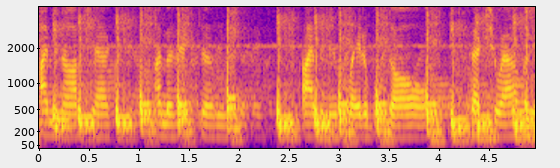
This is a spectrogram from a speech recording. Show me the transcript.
I'm an object, I'm a victim, I'm an inflatable doll sexuality,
